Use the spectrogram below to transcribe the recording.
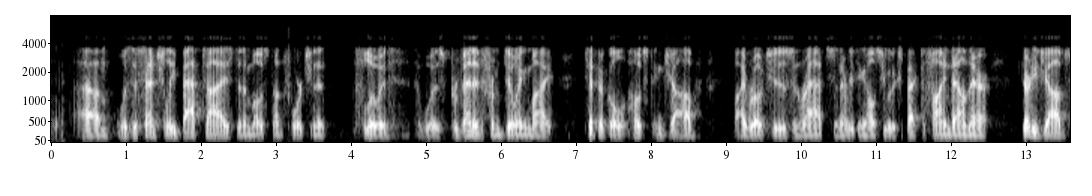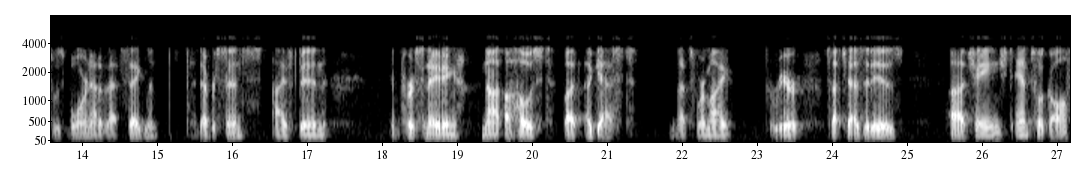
um, was essentially baptized in a most unfortunate fluid was prevented from doing my typical hosting job by roaches and rats and everything else you would expect to find down there. Dirty Jobs was born out of that segment. And ever since, I've been impersonating not a host, but a guest. That's where my career, such as it is, uh, changed and took off.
